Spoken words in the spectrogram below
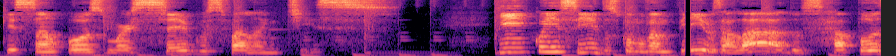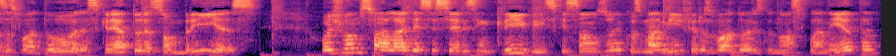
que são os morcegos falantes e conhecidos como vampiros alados, raposas voadoras, criaturas sombrias. Hoje vamos falar desses seres incríveis que são os únicos mamíferos voadores do nosso planeta.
